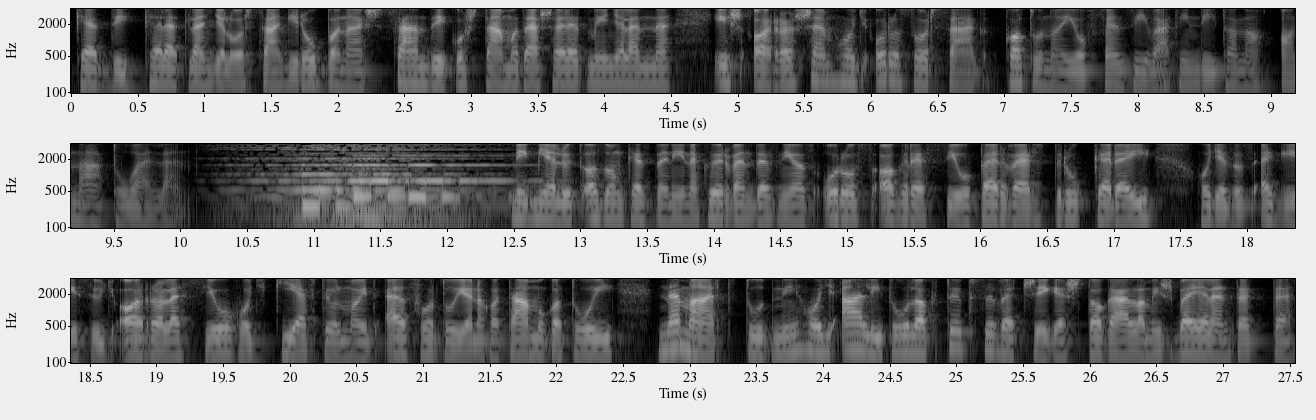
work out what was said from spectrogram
keddi kelet-lengyelországi robbanás szándékos támadás eredménye lenne, és arra sem, hogy Oroszország katonai offenzívát indítana a NATO ellen. Még mielőtt azon kezdenének örvendezni az orosz agresszió pervers drukkerei, hogy ez az egész ügy arra lesz jó, hogy Kievtől majd elforduljanak a támogatói, nem árt tudni, hogy állítólag több szövetséges tagállam is bejelentette,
